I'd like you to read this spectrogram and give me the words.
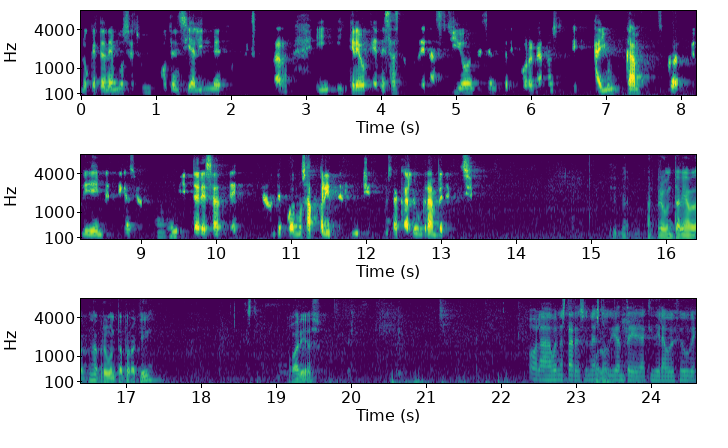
Lo que tenemos es un potencial inmenso para explorar y, creo que en esas relaciones entre órganos eh, hay un campo de investigación muy interesante donde podemos aprender muchísimo y sacarle un gran beneficio. Una pregunta, una pregunta por aquí. ¿O varias? Hola, buenas tardes. Soy una estudiante aquí de la UFV.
